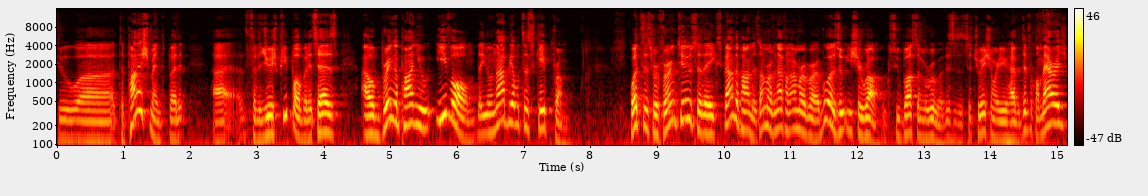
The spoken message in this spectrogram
to uh, to punishment, but uh, for the Jewish people. But it says, "I will bring upon you evil that you will not be able to escape from." What's this referring to? So they expound upon this. Amar Rav Nachman, Amar of Zu Ishara, Ksubasa Maruba. This is a situation where you have a difficult marriage,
